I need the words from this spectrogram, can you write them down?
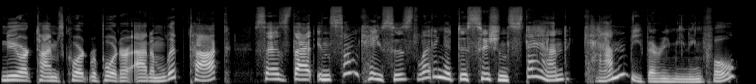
New York Times court reporter Adam Liptak says that in some cases, letting a decision stand can be very meaningful.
